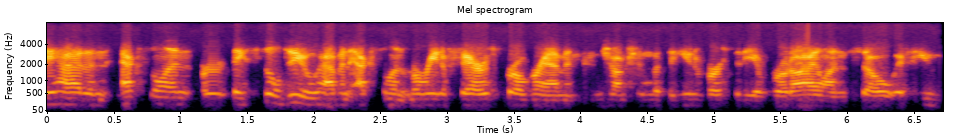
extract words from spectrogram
They had an excellent, or they still do have an excellent marine affairs program in conjunction with the University of Rhode Island. So if you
